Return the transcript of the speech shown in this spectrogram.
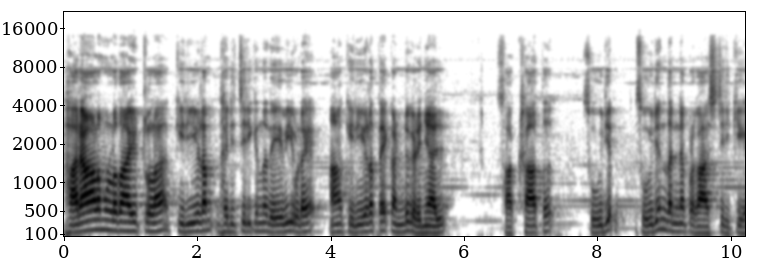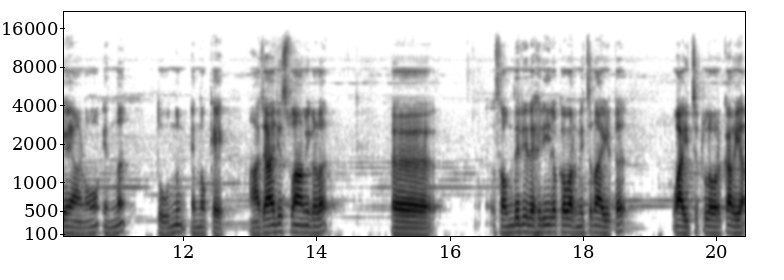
ധാരാളമുള്ളതായിട്ടുള്ള കിരീടം ധരിച്ചിരിക്കുന്ന ദേവിയുടെ ആ കിരീടത്തെ കണ്ടു കഴിഞ്ഞാൽ സാക്ഷാത്ത് സൂര്യൻ സൂര്യൻ തന്നെ പ്രകാശിച്ചിരിക്കുകയാണോ എന്ന് തോന്നും എന്നൊക്കെ ആചാര്യസ്വാമികൾ സൗന്ദര്യലഹരിയിലൊക്കെ വർണിച്ചതായിട്ട് വായിച്ചിട്ടുള്ളവർക്കറിയാം.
